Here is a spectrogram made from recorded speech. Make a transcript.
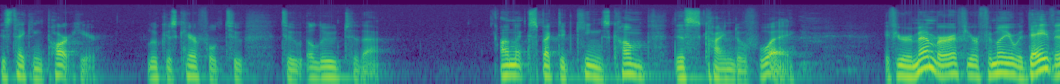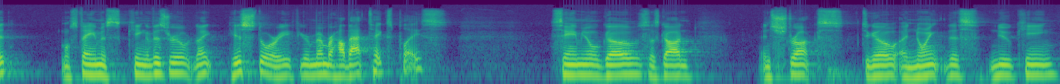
is taking part here. Luke is careful to, to allude to that unexpected kings come this kind of way. If you remember, if you're familiar with David, most famous king of Israel, right? his story, if you remember how that takes place, Samuel goes as God instructs to go anoint this new king,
